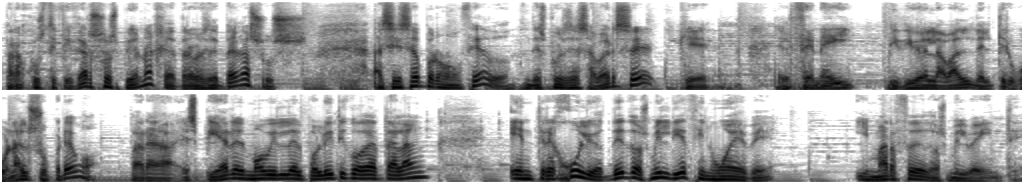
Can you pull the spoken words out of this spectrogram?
para justificar su espionaje a través de Pegasus. Así se ha pronunciado, después de saberse que el CNI pidió el aval del Tribunal Supremo para espiar el móvil del político catalán entre julio de 2019 y marzo de 2020.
